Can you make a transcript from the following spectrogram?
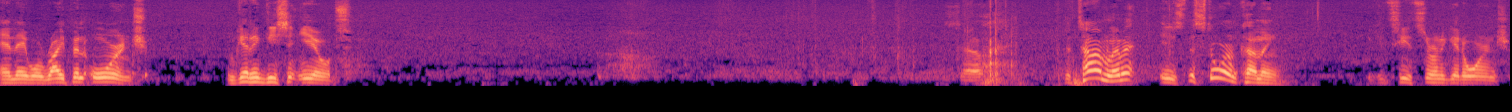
And they will ripen orange. I'm getting decent yields. So the time limit is the storm coming. You can see it's starting to get orange.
